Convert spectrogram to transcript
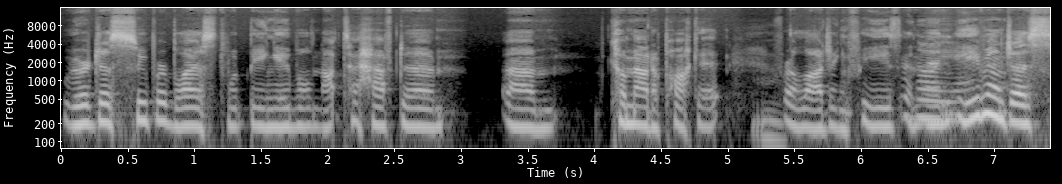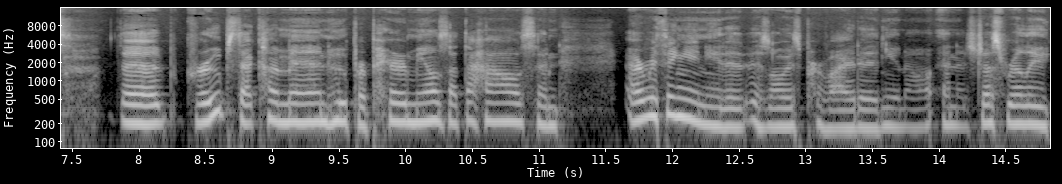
we were just super blessed with being able not to have to um, come out of pocket for lodging fees, and Oh, then yeah. even just the groups that come in who prepare meals at the house and everything you needed is always provided. You know, and it's just really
